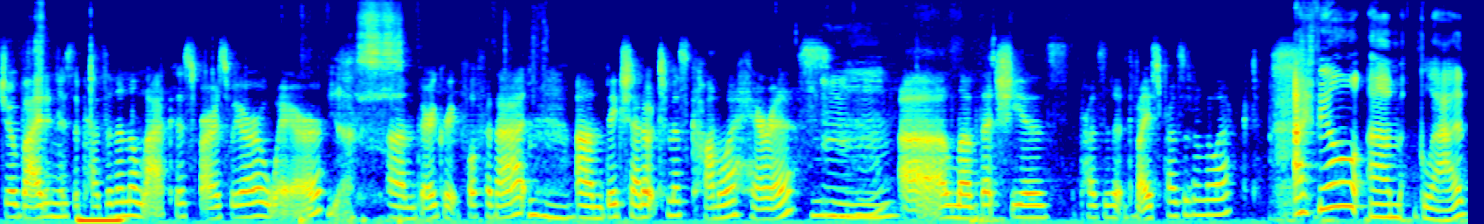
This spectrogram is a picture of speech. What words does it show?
Joe Biden is the president elect, as far as we are aware. yes. I'm very grateful for that. Mhm. Um, big shout out to Miss Kamala Harris. Mhm. Uh, love that she is president, the vice president elect. I feel um glad,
